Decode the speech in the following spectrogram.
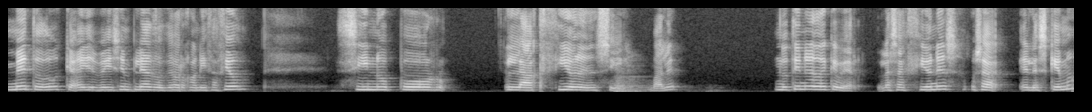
método que habéis empleado de organización, sino por la acción en sí, ¿vale? No tiene nada que ver las acciones, o sea, el esquema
